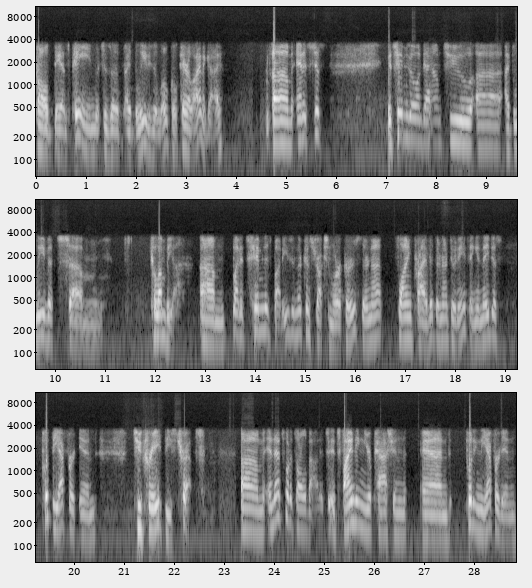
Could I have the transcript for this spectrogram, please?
called Dan's Pain, which is a, I believe he's a local Carolina guy, um, and it's just. It's him going down to, uh, I believe it's um, Columbia, um, but it's him and his buddies, and they're construction workers. They're not flying private. They're not doing anything, and they just put the effort in to create these trips. Um, and that's what it's all about. It's it's finding your passion and putting the effort in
